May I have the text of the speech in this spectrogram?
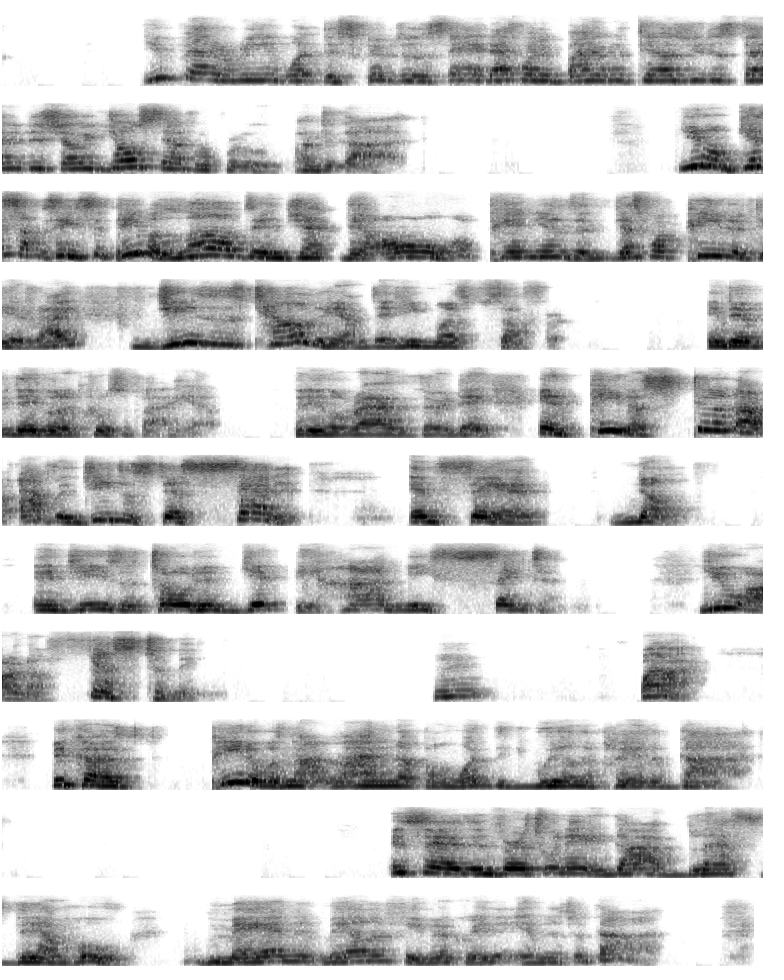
you better read what the scriptures are saying. That's what the Bible tells you to study to show yourself approved unto God. You don't get something. See, see, people love to inject their own opinions, and that's what Peter did, right? Jesus is telling him that he must suffer, and they're, they're going to crucify him but he's gonna rise the third day. And Peter stood up after Jesus just said it and said, no. And Jesus told him, get behind me, Satan. You are an offense to me. Hmm? Why? Because Peter was not lining up on what the will and plan of God. It says in verse 28, God blessed them who? Man, male and female created image of God.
